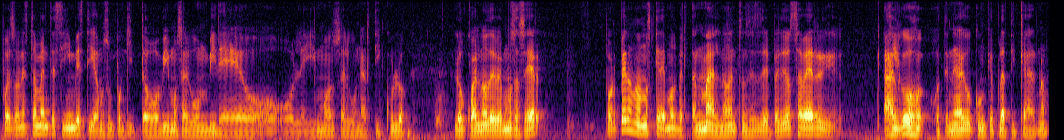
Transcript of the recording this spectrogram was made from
pues honestamente, sí investigamos un poquito, o vimos algún video, o, o leímos algún artículo, lo cual no debemos hacer, por, pero no nos queremos ver tan mal, ¿no? Entonces, de perdido saber algo o tener algo con qué platicar, ¿no?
